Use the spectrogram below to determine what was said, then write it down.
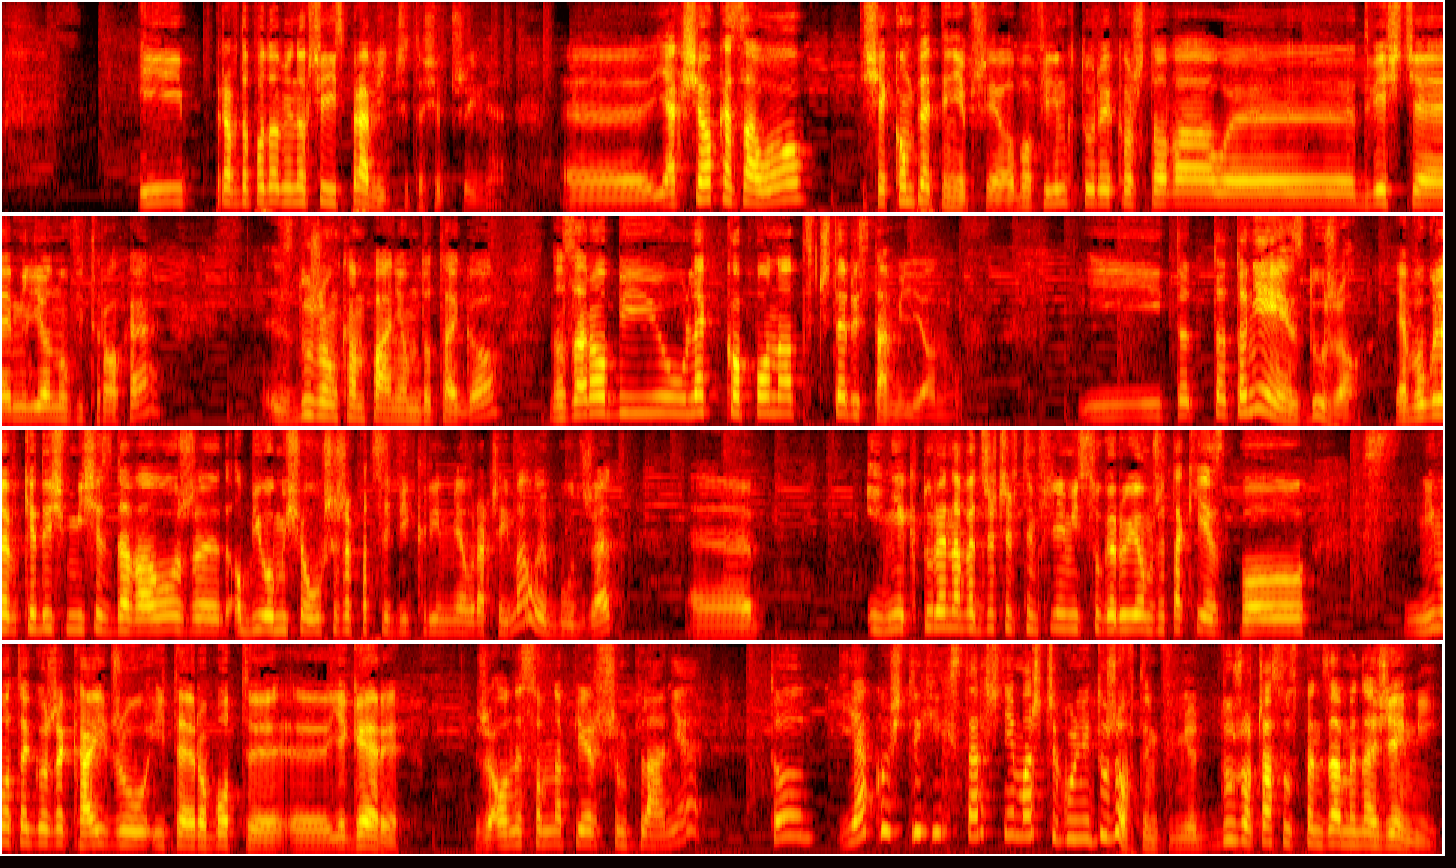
i prawdopodobnie no chcieli sprawdzić, czy to się przyjmie. E, jak się okazało, się kompletnie nie przyjęło, bo film, który kosztował 200 e, milionów i trochę, z dużą kampanią do tego, no zarobił lekko ponad 400 milionów. I to, to, to nie jest dużo. Ja w ogóle kiedyś mi się zdawało, że obiło mi się o uszy, że Pacific Rim miał raczej mały budżet. E, I niektóre nawet rzeczy w tym filmie mi sugerują, że tak jest, bo mimo tego, że kaiju i te roboty, y, jegery, że one są na pierwszym planie, to jakoś tych ich starć nie ma szczególnie dużo w tym filmie. Dużo czasu spędzamy na ziemi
